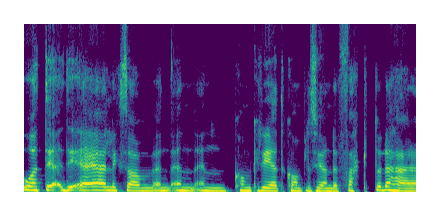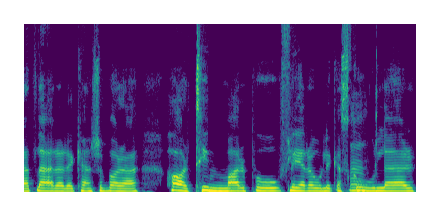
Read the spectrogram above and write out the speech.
Och att det, det är liksom en, en, en, konkret komplicerande faktor det här att lärare kanske bara har timmar på flera olika mm. skolor. Mm.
